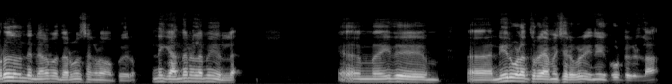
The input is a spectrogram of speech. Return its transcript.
பிரதம மந்திரி நிலைமை தர்ம சங்கடமா போயிடும் இன்னைக்கு அந்த நிலைமையும் இல்லை. இது நீர்வளத்துறை அமைச்சர்கள் இன்னைக்கு கூப்பிட்டுக்கலாம்.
